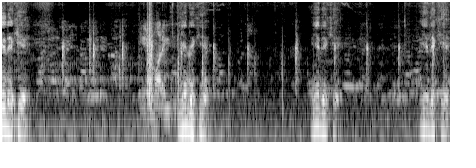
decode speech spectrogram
ये देखिए। ये देखिए। ये देखिए। ये देखिए।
